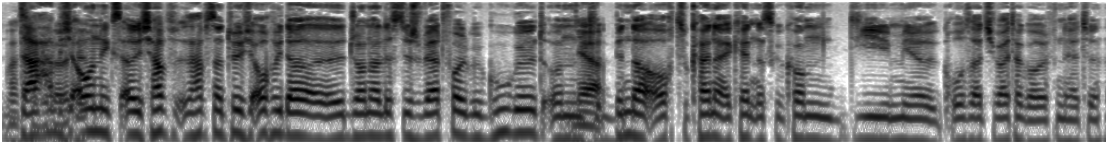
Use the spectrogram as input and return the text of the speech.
was da habe ich auch nichts, also ich habe es natürlich auch wieder äh, journalistisch wertvoll gegoogelt und Ja. bin da auch zu keiner Erkenntnis gekommen, die mir großartig weitergeholfen hätte.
